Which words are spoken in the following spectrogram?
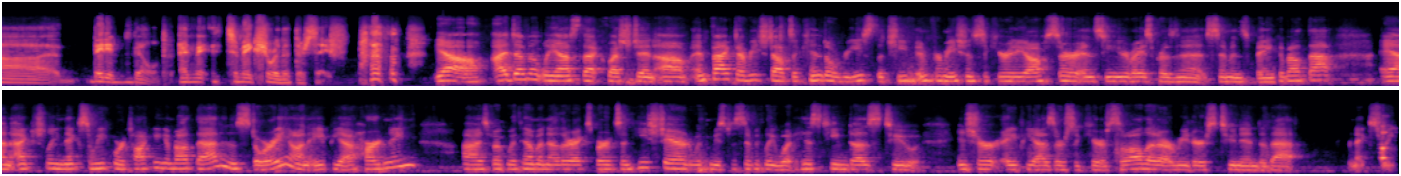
uh, they didn't build and ma- to make sure that they're safe. yeah, I definitely asked that question. Um, in fact, I reached out to Kendall Reese, the Chief Information Security Officer and Senior Vice President at Simmons Bank about that. And actually next week, we're talking about that in a story on API hardening. I spoke with him and other experts, and he shared with me specifically what his team does to ensure APIs are secure. So I'll let our readers tune into that for next week.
